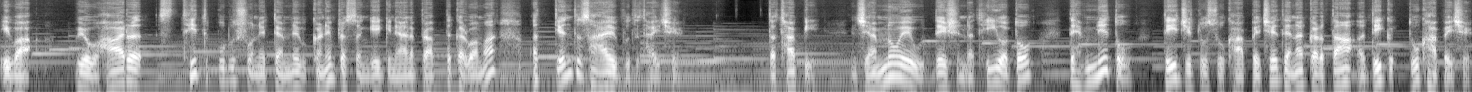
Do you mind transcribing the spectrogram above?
એવા વ્યવહાર સ્થિત પુરુષોને તેમને ઘણે પ્રસંગે જ્ઞાન પ્રાપ્ત કરવામાં અત્યંત સહાયભૂત થાય છે. તથાપિ જેમનો એ ઉદ્દેશ નથી હોતો, તેમને તો તે જેટલું સુખ આપે છે તેના કરતા અધિક દુઃખ આપે છે.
